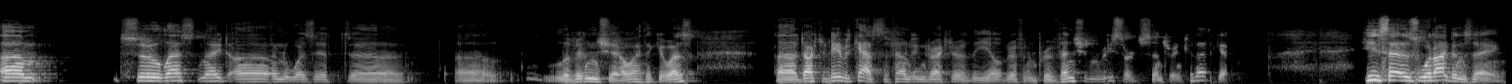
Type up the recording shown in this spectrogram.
Um, so last night on was it uh, uh, Levin show? I think it was. Uh, Dr. David Katz, the founding director of the Yale Griffin Prevention Research Center in Connecticut, he says what I've been saying.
